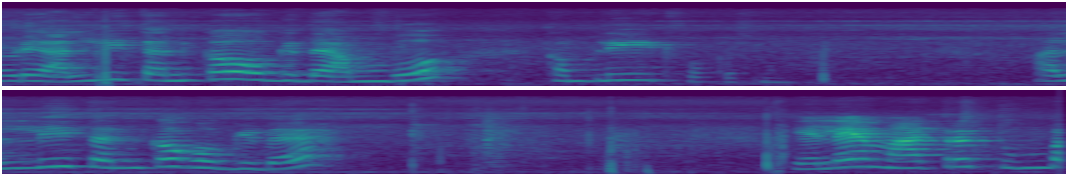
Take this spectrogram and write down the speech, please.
ನೋಡಿ, ಅಲ್ಲಿ ತನಕ ಹೋಗಿದೆ ಅಂಬು. ಕಂಪ್ಲೀಟ್ ಫೋಕಸ್ ಅಲ್ಲಿ ತನಕ ಹೋಗಿದೆ. ಎಲೆ ಮಾತ್ರ ತುಂಬ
